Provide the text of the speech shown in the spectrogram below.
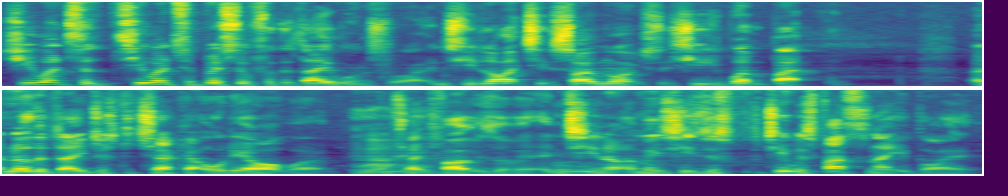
She went to she went to Bristol for the day once, right? And she liked it so much that she went back another day just to check out all the artwork Yeah, and take yeah. photos of it. And she, you know, what I mean, she just she was fascinated by it.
